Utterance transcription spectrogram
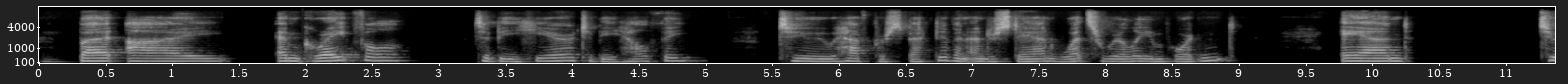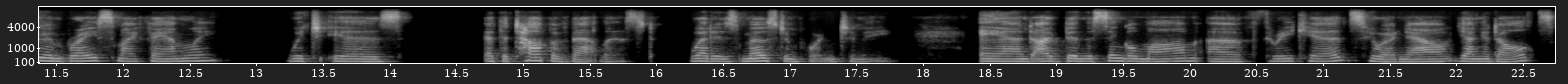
Hmm. But I am grateful to be here, to be healthy, to have perspective and understand what's really important, and to embrace my family, which is at the top of that list, what is most important to me. And I've been the single mom of three kids who are now young adults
